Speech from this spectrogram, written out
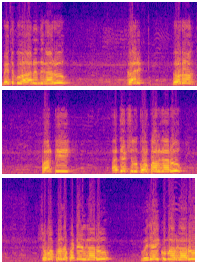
మెతుకు ఆనంద్ గారు కార్య గౌరవ పార్టీ అధ్యక్షులు గోపాల్ గారు శుభప్రద పటేల్ గారు విజయ్ కుమార్ గారు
